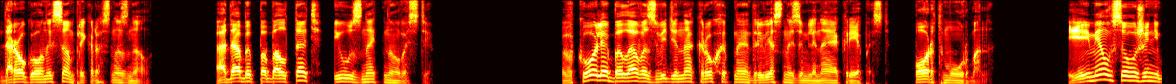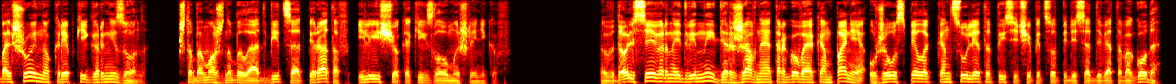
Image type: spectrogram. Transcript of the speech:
дорогу он и сам прекрасно знал, а дабы поболтать и узнать новости. В Коле была возведена крохотная древесно-земляная крепость, порт Мурман. И имелся уже небольшой, но крепкий гарнизон, чтобы можно было отбиться от пиратов или еще каких злоумышленников. Вдоль Северной Двины державная торговая компания уже успела к концу лета 1559 года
